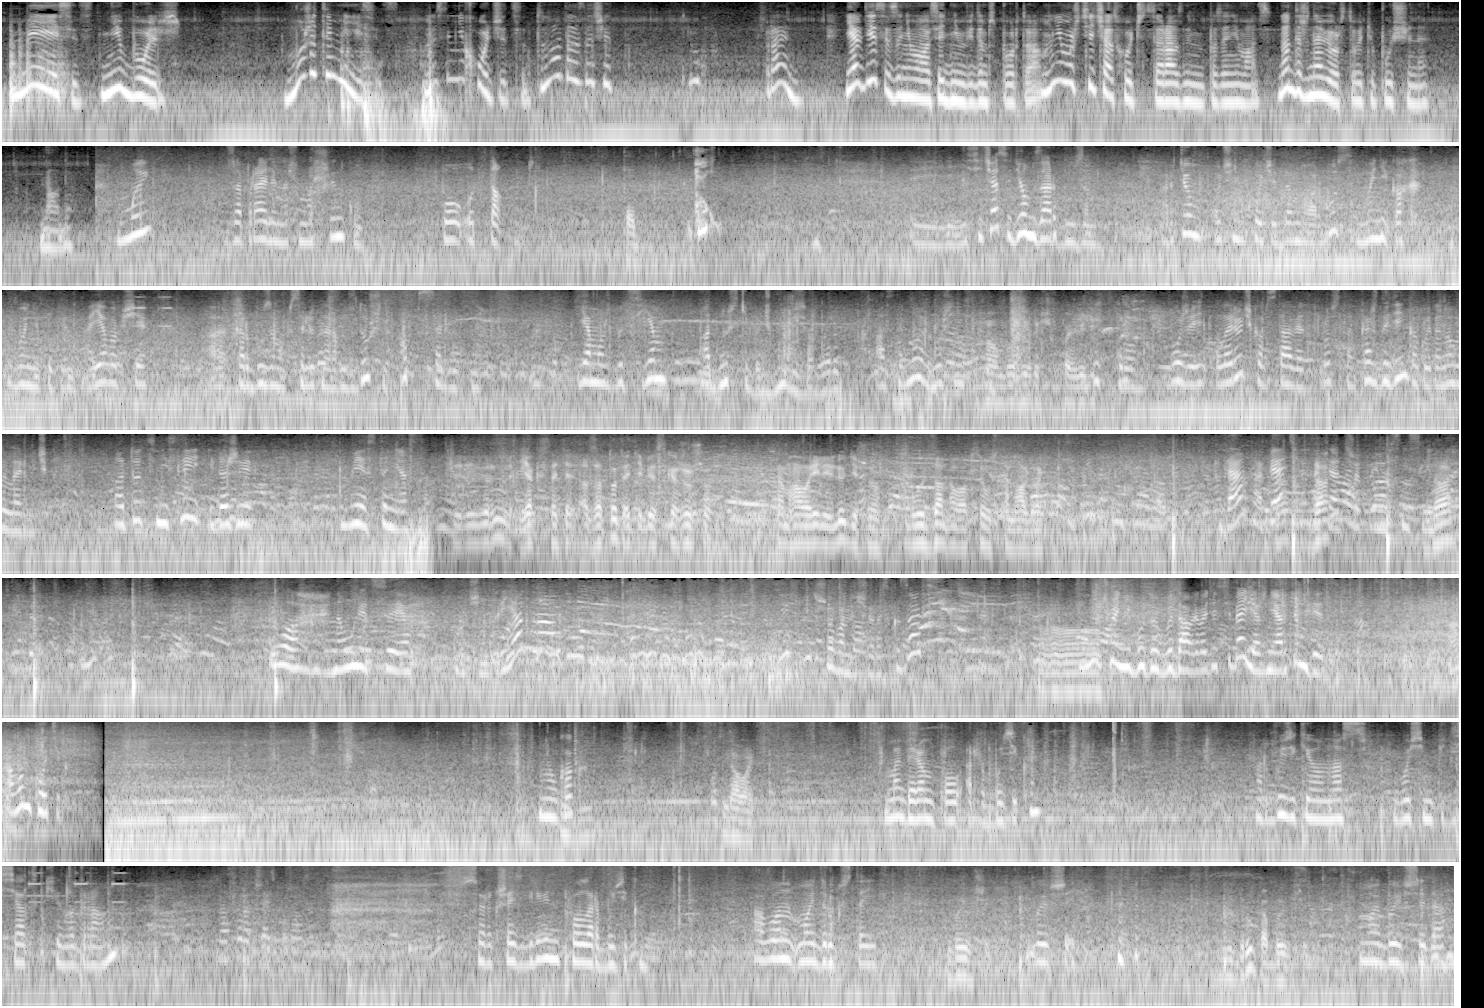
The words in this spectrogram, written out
Месяц, не больше. Может и месяц. Но если мне хочется, то надо, значит, ну, правильно. Я в детстве занималась одним видом спорта. а Мне, может, сейчас хочется разными позаниматься. Надо же наверстывать упущенное. надо. Мы заправили нашу машинку по вот так вот. И сейчас идем за арбузом. Артем очень хочет давно арбуз, мы никак его не купим. А я вообще а, к арбузам абсолютно равнодушна. Абсолютно. Я, может быть, съем одну скибочку все. А остальное будешь есть. О, боже, ларечек появились. Быстро. Боже, ларечков ставят просто каждый день какой-то новый ларечек. А тут снесли и даже места не осталось. Перевернули. Я, кстати, а за тот я тебе скажу, что там говорили люди, что будут заново все устанавливать. Да? Опять Да. хотят, чтобы им снесли? Да? О, на улице очень приятно. Что вам еще рассказать? А, Ничего не буду выдавливать из себя, я же не Артем Бед. А, а вон котик. Ну как? Давай. Мы берем пол арбузика. Арбузики у нас 8,50 килограмм. На 46, пожалуйста. 46 гривен пол арбузика. А вон мой друг стоит, Бывший. бывший. Не друг, а бывший. Мой бывший, да.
